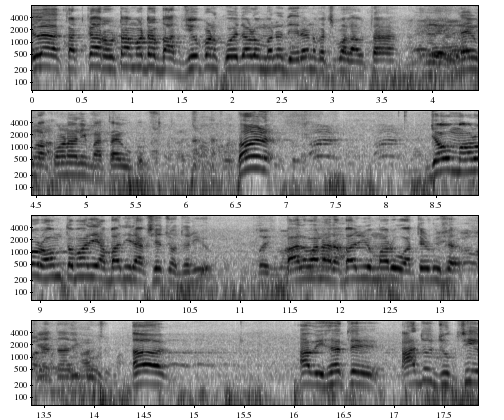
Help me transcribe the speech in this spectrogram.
એટલે કટકા રોટા મોટા બાગજીઓ પણ કોઈ દાડો મને દેરાણ વચમાં લાવતા નહીં મકવાણાની માતા એવું કહું છું. પણ જો મારો રોમ તમારી આબાદી રાખશે ચૌધરીઓ બાલવાના રબારીઓ મારું વાતેડું છે. આ આ વિહતે આજુ જુગથી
